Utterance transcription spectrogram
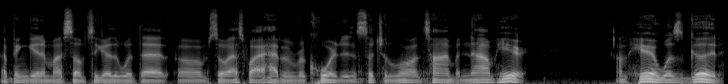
I've been getting myself together with that. Um, so that's why I haven't recorded in such a long time. But now I'm here. I'm here. Was good.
